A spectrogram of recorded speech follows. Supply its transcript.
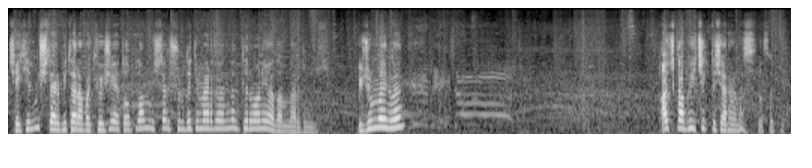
çekilmişler bir tarafa köşeye toplanmışlar. Şuradaki merdivenden tırmanıyor adamlar dümdüz. Hücumlayın lan. Aç kapıyı çık dışarı anasını satayım.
